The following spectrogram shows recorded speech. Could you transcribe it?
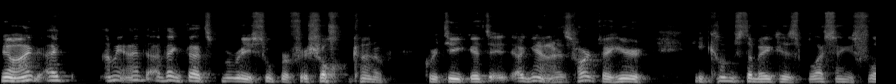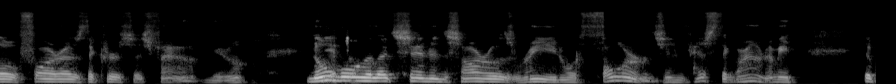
You know, I, I, I mean, I, I think that's very superficial kind of critique. It's it, again, it's hard to hear. He comes to make his blessings flow far as the curse is found. You know, no yeah. more let sin and sorrows reign, or thorns infest the ground. I mean, the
